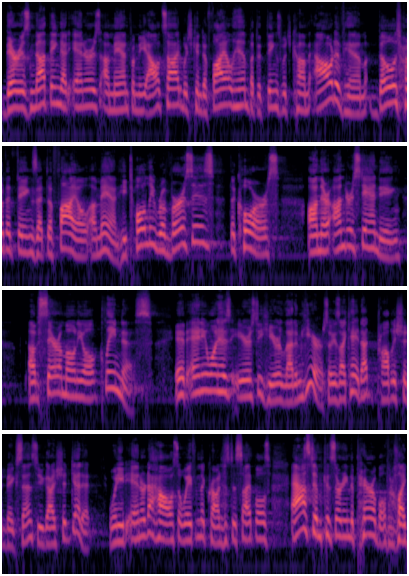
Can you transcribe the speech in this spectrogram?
There is nothing that enters a man from the outside which can defile him, but the things which come out of him, those are the things that defile a man. He totally reverses the course on their understanding of ceremonial cleanness. If anyone has ears to hear, let him hear. So he's like, hey, that probably should make sense. You guys should get it. When he'd entered a house away from the crowd, his disciples asked him concerning the parable. They're like,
